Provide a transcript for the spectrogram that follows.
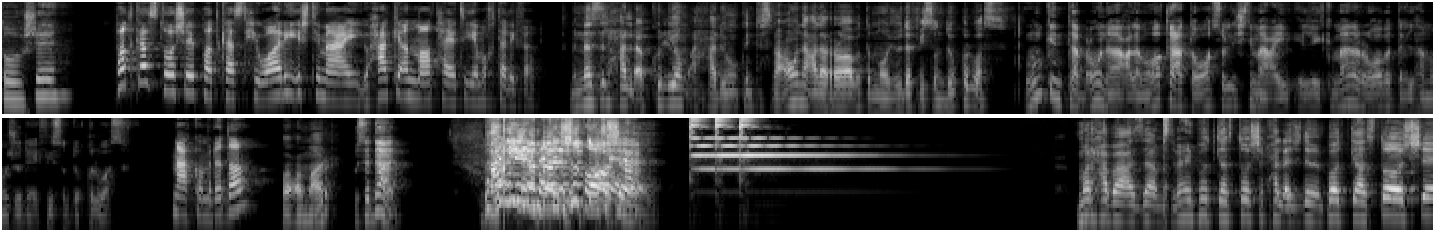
طوشة. بودكاست توشي بودكاست حواري اجتماعي يحاكي أنماط حياتية مختلفة. بننزل حلقة كل يوم أحد وممكن تسمعونا على الروابط الموجودة في صندوق الوصف. وممكن تتابعونا على مواقع التواصل الاجتماعي اللي كمان الروابط إلها موجودة في صندوق الوصف. معكم رضا. وعمر. وسداد. خلينا نبلش الطوشة. مرحبا أعزائي مستمعين بودكاست توشة بحلقة جديدة من بودكاست توشة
